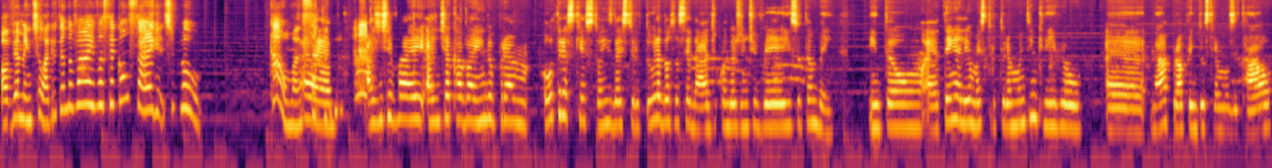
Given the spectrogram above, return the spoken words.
obviamente lá gritando, vai, você consegue, tipo. Calma, É, sabe? a gente vai, a gente acaba indo para outras questões da estrutura da sociedade quando a gente vê isso também. Então, é, tem ali uma estrutura muito incrível é, na própria indústria musical,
